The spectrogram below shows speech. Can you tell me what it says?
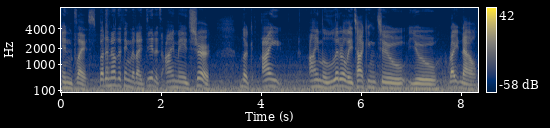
in place. But another thing that I did is I made sure, look, I, I'm literally talking to you right now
